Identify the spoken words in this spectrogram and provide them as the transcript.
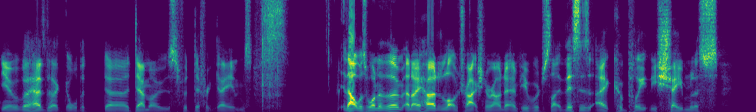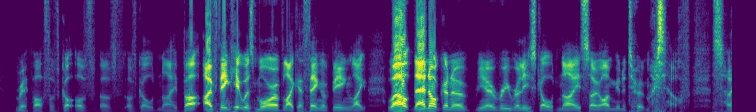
you know, they had like all the uh, demos for different games. That was one of them, and I heard a lot of traction around it, and people were just like, "This is a completely shameless rip-off of Go- of of of GoldenEye." But I think it was more of like a thing of being like, "Well, they're not gonna you know re-release GoldenEye, so I'm gonna do it myself." So.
